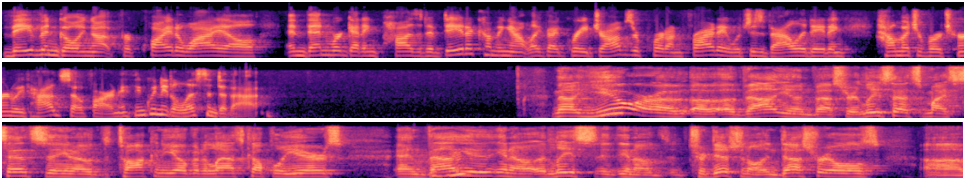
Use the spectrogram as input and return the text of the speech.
They've been going up for quite a while, and then we're getting positive data coming out, like that great jobs report on Friday, which is validating how much of a return we've had so far. And I think we need to listen to that. Now you are a, a, value investor. At least that's my sense. You know, talking to you over the last couple of years, and mm-hmm. value. Mm -hmm. You know, at least you know traditional industrials, uh,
